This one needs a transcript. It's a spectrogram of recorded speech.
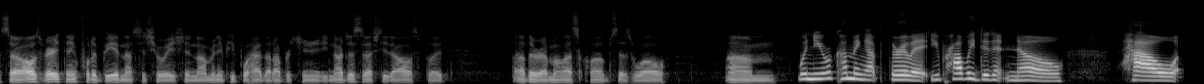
so I was very thankful to be in that situation. Not many people had that opportunity, not just at FC Dallas, but other MLS clubs as well. Um, when you were coming up through it, you probably didn't know how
